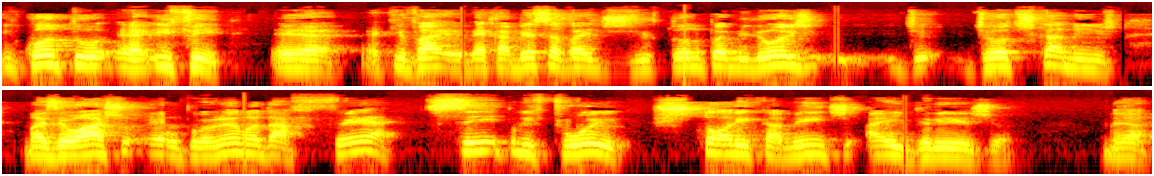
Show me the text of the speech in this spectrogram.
enquanto, é, enfim, é, é, que vai, minha cabeça vai desvirtuando para milhões de, de, outros caminhos. Mas eu acho que é, o problema da fé sempre foi, historicamente, a igreja. Né?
